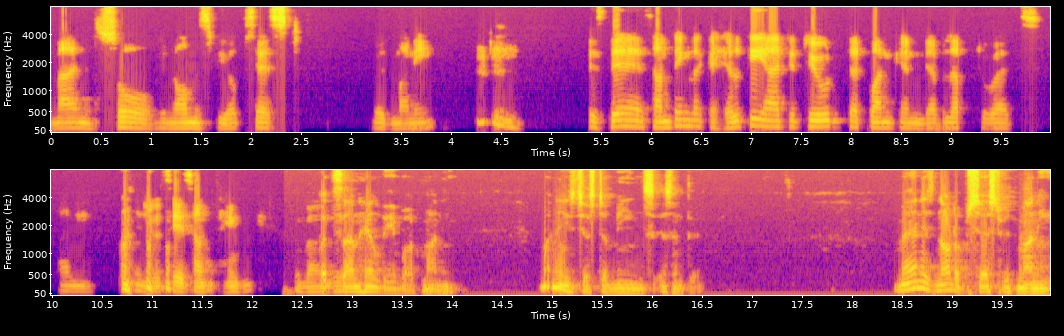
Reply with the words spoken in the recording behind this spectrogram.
man is so enormously obsessed with money. is there something like a healthy attitude that one can develop towards money? Can you say something about What's it? unhealthy about money? Money is just a means, isn't it? Man is not obsessed with money.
